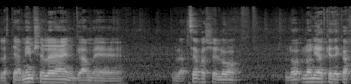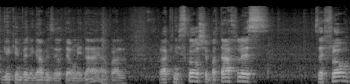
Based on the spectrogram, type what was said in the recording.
לטעמים של היין, גם אה, לצבע שלו. לא, לא נהיה עד כדי כך גיקים וניגע בזה יותר מדי, אבל רק נזכור שבתכלס זה פלור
